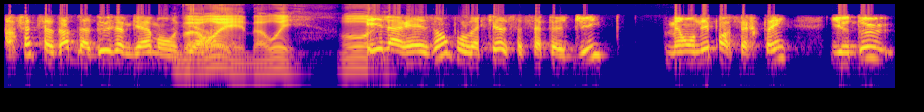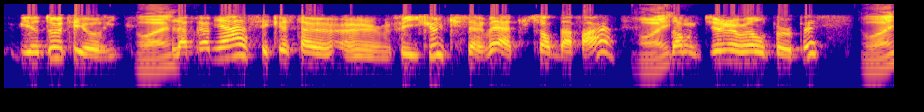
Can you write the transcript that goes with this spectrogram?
en fait, ça date de la Deuxième Guerre mondiale. Ben oui, ben oui. Ouais. Et la raison pour laquelle ça s'appelle Jeep, mais on n'est pas certain, il y a deux, il y a deux théories. Ouais. La première, c'est que c'est un, un véhicule qui servait à toutes sortes d'affaires, Ouais. donc General Purpose, Ouais.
